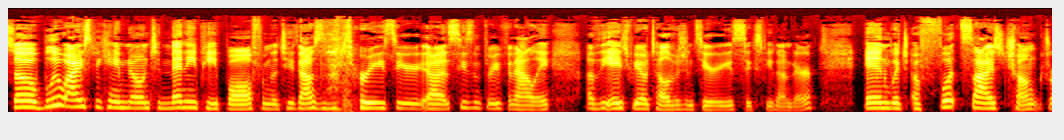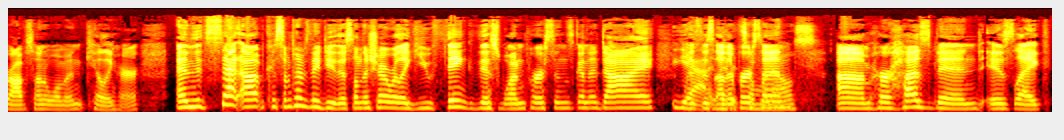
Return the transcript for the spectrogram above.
So, Blue Ice became known to many people from the 2003 series, uh, season three finale of the HBO television series Six Feet Under, in which a foot sized chunk drops on a woman, killing her. And it's set up because sometimes they do this on the show where, like, you think this one person's gonna die. Yeah. this other person? Um, her husband is like,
